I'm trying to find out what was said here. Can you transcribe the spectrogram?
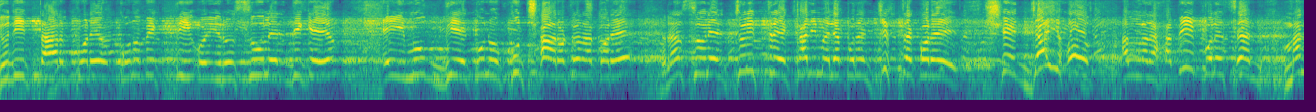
যদি তারপরেও কোনো ব্যক্তি ওই রসুলের দিকে এই মুখ দিয়ে কোনো কুচ্ছা রচনা করে, রসুলের চরিত্রে কালিমা লেপনের চেষ্টা করে, সে যাই হোক, আল্লাহর হাবিব বলেছেন, মান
